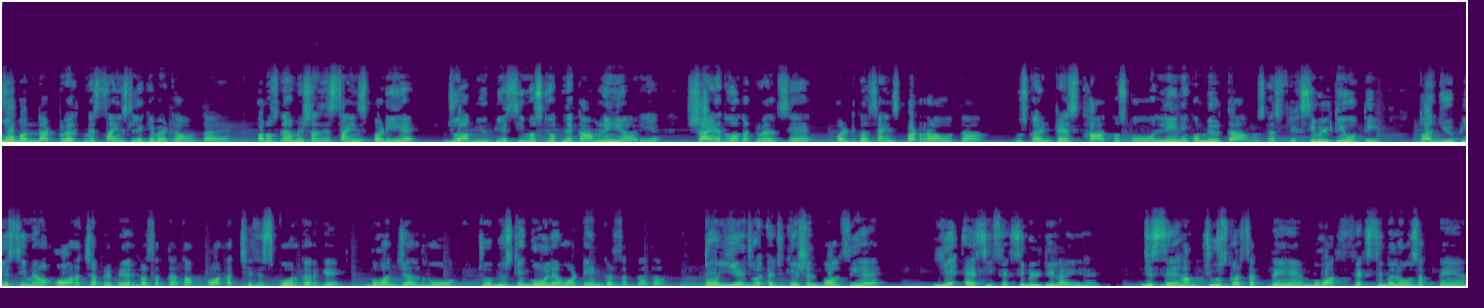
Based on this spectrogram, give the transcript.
वो बंदा ट्वेल्थ में साइंस लेके बैठा होता है और उसने हमेशा से साइंस पढ़ी है, जो अब यूपीएससी में उसके उतने काम नहीं आ रही है। शायद वो अगर ट्वेल्थ से पॉलिटिकल साइंस पढ़ रहा होता, उसका इंटरेस्ट था तो उसको वो लेने को मिलता, उसका फ्लेक्सिबिलिटी होती तो आज यूपीएससी में वो और अच्छा प्रिपेयर कर सकता था और अच्छे से स्कोर करके बहुत जल्द वो जो भी उसके गोल है वो अटेन कर सकता था। तो ये जो एजुकेशन पॉलिसी है, ये ऐसी फ्लेक्सिबिलिटी लाई है। जिससे हम चूज़ कर सकते हैं, बहुत फ्लेक्सिबल हो सकते हैं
